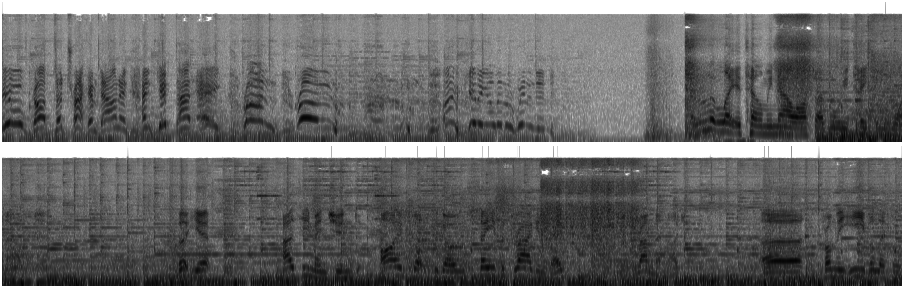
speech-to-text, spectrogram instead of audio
You've got to track him down and, and get that egg. Run! Run! Getting a little winded. A little late to tell me now after I've already taken one out. But yep, as he mentioned, I've got to go and save the dragon's egg, just ran Nigel, uh, from the evil little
